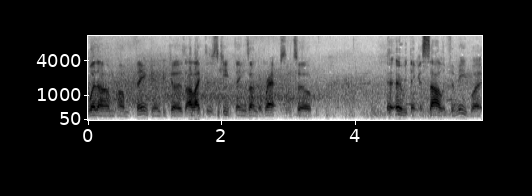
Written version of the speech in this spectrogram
what I'm, I'm thinking because I like to just keep things under wraps until everything is solid for me. But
